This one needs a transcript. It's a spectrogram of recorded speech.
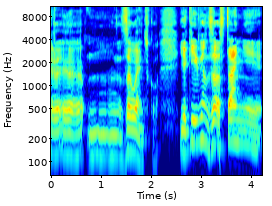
е, Зеленського, який він за останні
